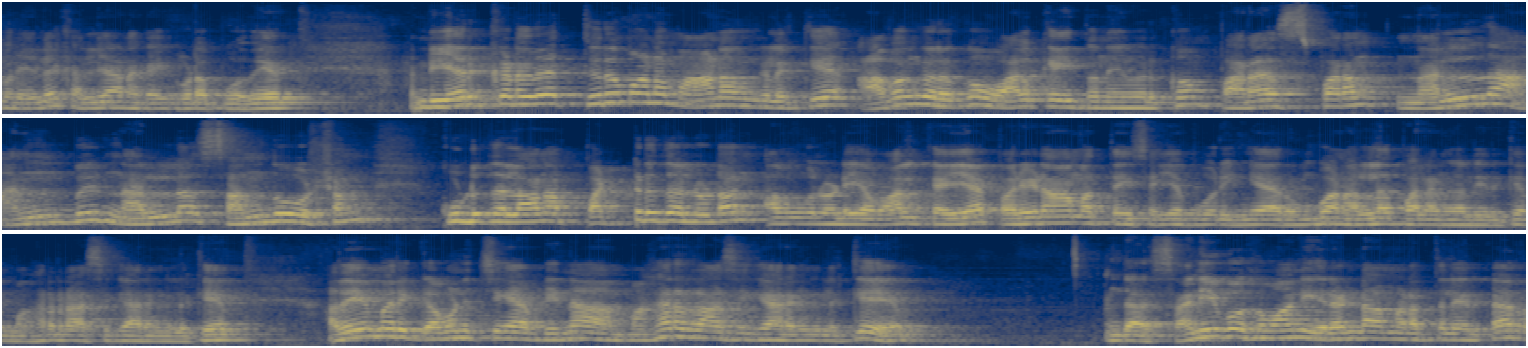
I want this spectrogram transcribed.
முறையில் கல்யாணம் கைகூட போகுது. அண்ட் ஏற்கனவே திருமணம் ஆனவங்களுக்கு அவங்களுக்கும் வாழ்க்கை துணைவருக்கும் பரஸ்பரம் நல்ல அன்பு நல்ல சந்தோஷம் கூடுதலான பற்றுதலுடன் அவங்களுடைய வாழ்க்கையை பரிணாமத்தை செய்ய போகிறீங்க ரொம்ப நல்ல பலன்கள் இருக்குது மகர ராசிக்காரங்களுக்கு. அதே மாதிரி கவனிச்சிங்க அப்படின்னா மகர ராசிக்காரங்களுக்கு இந்த சனி பகவான் இரண்டாம் இடத்துல இருக்கார்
